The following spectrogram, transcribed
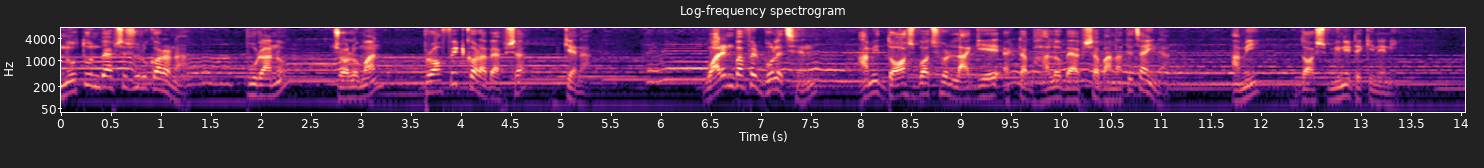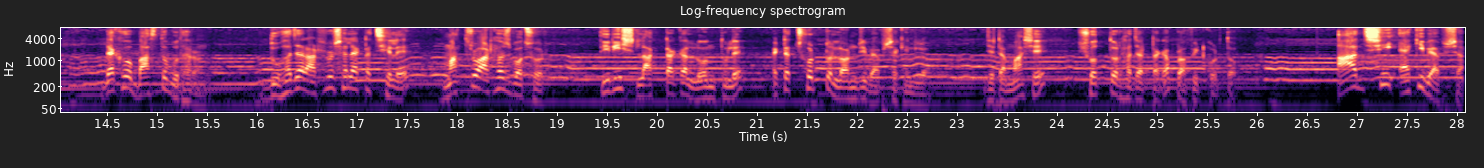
নতুন ব্যবসা শুরু করা না। পুরানো, চলমান প্রফিট করা ব্যবসা কেনা। ওয়ারেন বাফেট বলেছেন, আমি দশ বছর লাগিয়ে একটা ভালো ব্যবসা বানাতে চাই না। আমি দশ মিনিটে কিনে নিই। দেখো বাস্তব উদাহরণ। দু হাজার আঠেরো সালে একটা ছেলে মাত্র আঠাশ বছর তিরিশ লাখ টাকা লোন তুলে একটা ছোট্ট লন্ড্রি ব্যবসা কিনল, যেটা মাসে সত্তর হাজার টাকা প্রফিট করত। আজ সেই একই ব্যবসা।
